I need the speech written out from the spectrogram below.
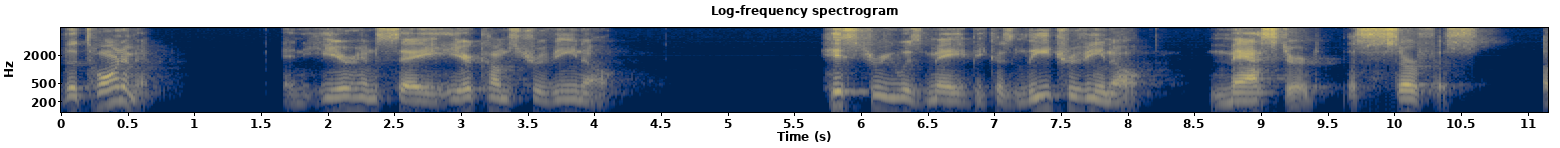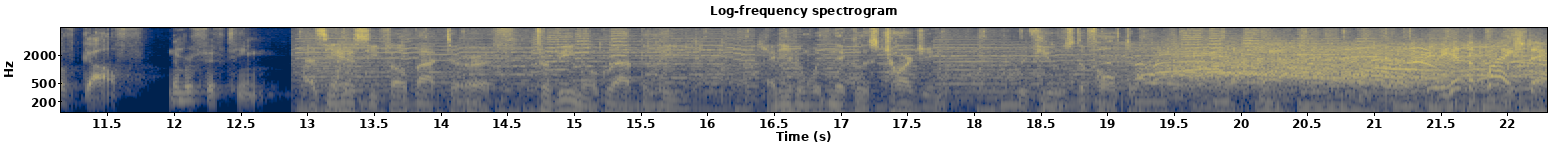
the tournament and hear him say, Here comes Trevino. History was made because Lee Trevino mastered the surface of golf. Number 15. As the NC fell back to earth, Trevino grabbed the lead, and even with Nicklaus charging, refused to falter. He hit the flagstick.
